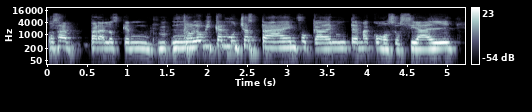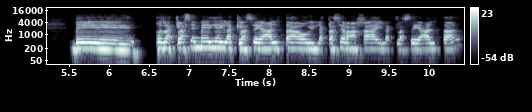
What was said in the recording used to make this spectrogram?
o sea, para los que no lo ubican mucho, está enfocada en un tema como social de, pues, la clase media y la clase alta, o la clase baja y la clase alta,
